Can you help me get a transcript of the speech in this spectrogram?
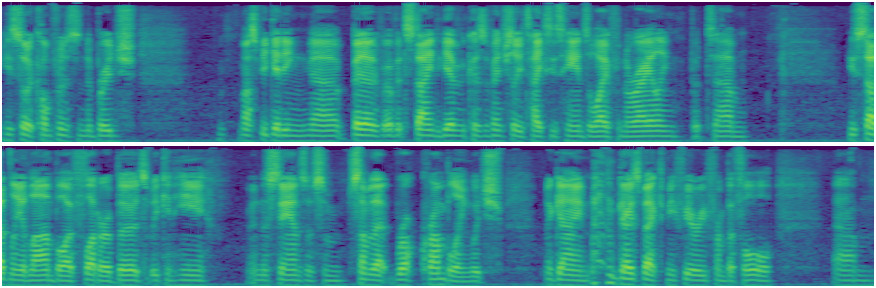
his sort of confidence in the bridge must be getting uh, better of it staying together because eventually he takes his hands away from the railing. But um, he's suddenly alarmed by a flutter of birds that we can hear and the sounds of some some of that rock crumbling, which again goes back to my theory from before. Um,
